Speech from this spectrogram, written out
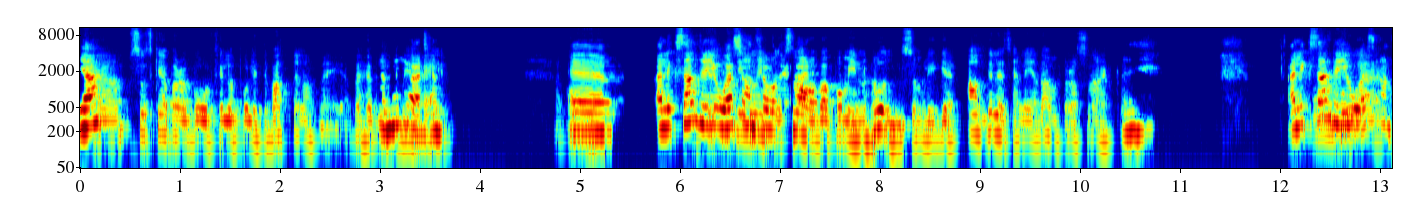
Ja. Eh, så ska jag bara gå och fylla på lite vatten åt mig. Jag behöver Ja, lite mer. Jag kommer. Eh, Alexander Jag Johansson vill nog frågar inte snava på min hund som ligger alldeles här nedanför och snarkar. Alexander Johansson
